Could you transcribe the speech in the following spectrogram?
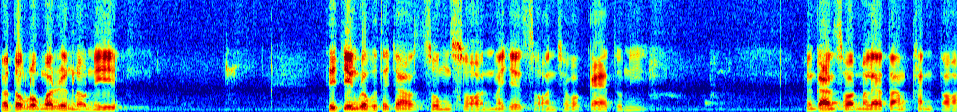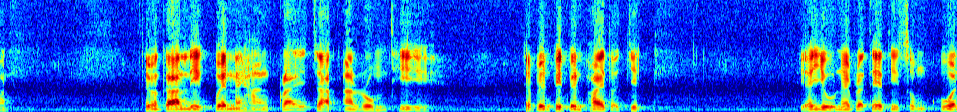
ก็ตกลงว่าเรื่องเหล่านี้ ที่จริงพระพุทธเจ้าทรงสอนไม่ใช่สอนเฉพาะแก้ตรงนี้เป็นการสอนมาแล้วตามขั้นตอน จะเป็นการหลีกเว้นให้ห่างไกลจากอารมณ์ที่จะเป็นพิษเป็นภัยต่อจิตจะอยู่ในประเทศที่สมควร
